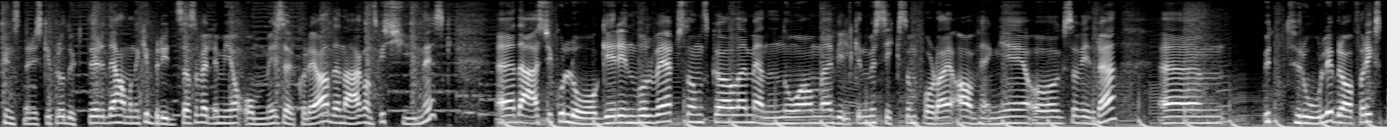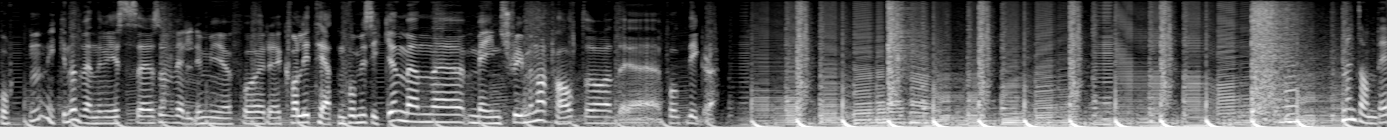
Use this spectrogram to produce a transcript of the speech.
kunstneriske produkter. Det har man ikke brydd seg så veldig mye om i Sør-Korea. Den er ganske kynisk. Eh, det er psykologer involvert som skal mene noe om hvilken musikk som får deg avhengig og så videre utrolig bra for eksporten. Ikke nødvendigvis eh, så veldig mye for eh, kvaliteten på musikken, men eh, mainstreamen har talt, og det, folk digger det. Men Danby,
